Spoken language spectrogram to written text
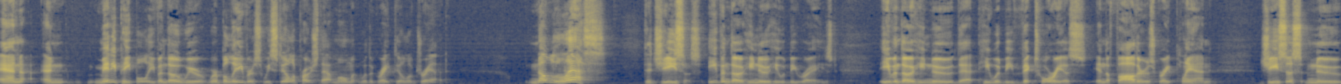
And, and many people, even though we're, we're believers, we still approach that moment with a great deal of dread. No less did Jesus, even though he knew he would be raised, even though he knew that he would be victorious in the Father's great plan, Jesus knew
